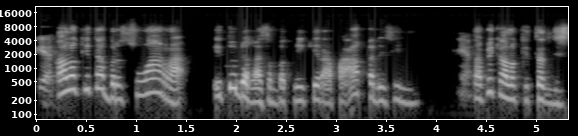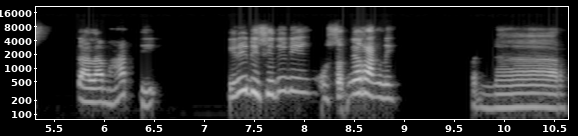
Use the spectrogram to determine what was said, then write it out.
Iya. Kalau kita bersuara, itu udah nggak sempat mikir apa-apa di sini. Ya. Tapi kalau kita di dalam hati, ini di sini nih, usut nyerang nih, benar,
